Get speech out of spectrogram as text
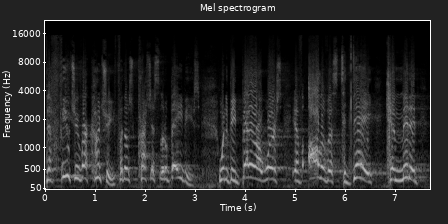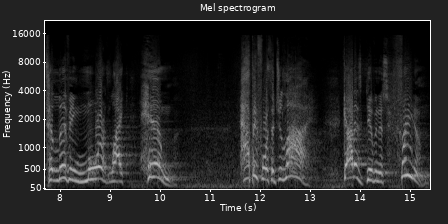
The future of our country for those precious little babies. Would it be better or worse if all of us today committed to living more like Him? Happy 4th of July. God has given us freedom.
